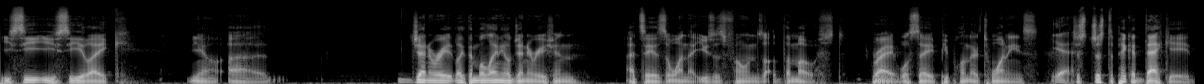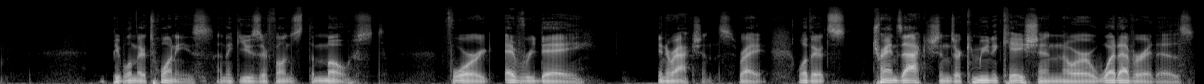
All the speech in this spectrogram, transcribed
You see, you see, like, you know, uh, generate like the millennial generation. I'd say is the one that uses phones the most, right? Mhm. We'll say people in their twenties, Yeah, just just to pick a decade. people in their 20s, I think, use their phones the most for everyday interactions, right? Whether it's transactions or communication or whatever it is.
